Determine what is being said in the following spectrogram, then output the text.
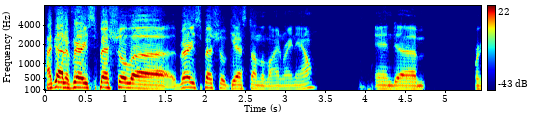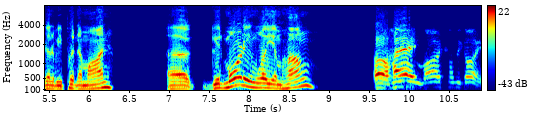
I got a very special, uh, very special guest on the line right now, and um, we're going to be putting him on. Uh, good morning, William Hung. Oh, hi, Mark. How's it going?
